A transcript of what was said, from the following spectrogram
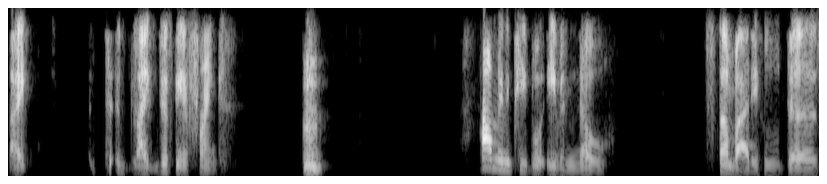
Like, t- like just being frank. Mm. How many people even know somebody who does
